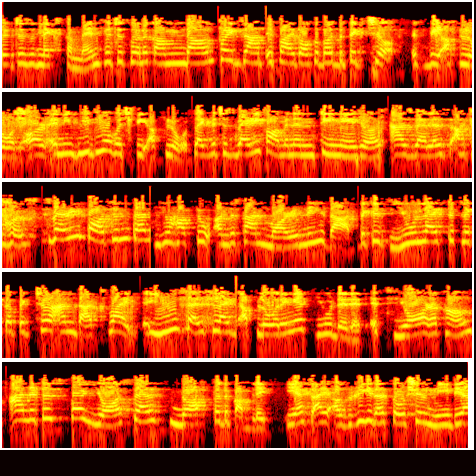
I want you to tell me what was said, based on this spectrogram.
which is the next comment which is going to come down. For example, if I talk about the picture if we upload or any video which we upload, like which is very common in teenagers as well as others. It's very important that you have to understand morally that because you like to click a picture and that's why you felt like uploading it, you did it. It's your account and it is for yourself, not for the public. Yes, I agree that social media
